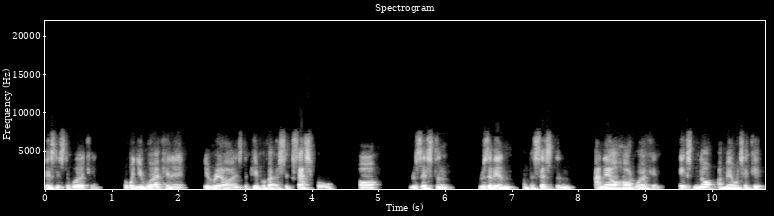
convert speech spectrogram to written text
business to work in. But when you work in it, you realize the people that are successful are resistant, resilient, and persistent, and they are hardworking. It's not a meal ticket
